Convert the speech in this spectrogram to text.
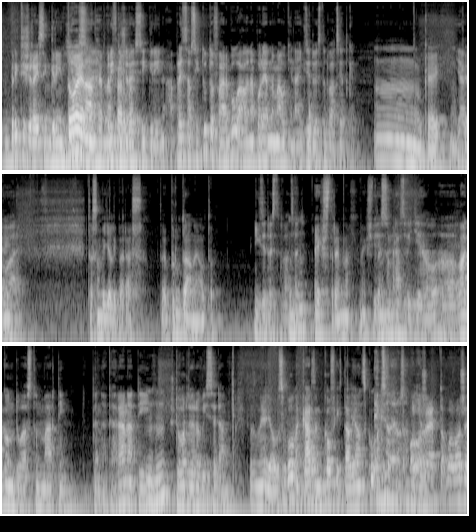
British Racing Green. To je Jasné, nádherná British farba. Racing Green. A predstav si túto farbu, ale na poriadnom aute, na XJ220. Mm, OK. okay. Jaguare. To som videl iba raz. To je brutálne auto. XJ220. Mhm. Extrémne. Čiže extrémne. som raz videl uh, Lagondu Aston Martin. Ten hranatý Mhm. štvordverový sedan. To som nevedel, lebo som bol na and Coffee v Taliansku Excelero to som bolo, že, to bolo, že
